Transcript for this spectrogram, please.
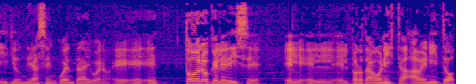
y que un día se encuentra y bueno, eh, eh, eh, todo lo que le dice el, el- el protagonista a Benito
